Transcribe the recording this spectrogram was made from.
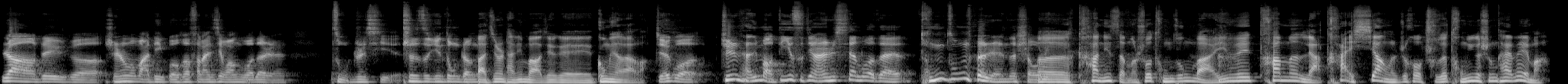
让这个神圣罗马帝国和法兰西王国的人。组织起十字军东征，把君士坦丁堡就给攻下来了。结果君士坦丁堡第一次竟然是陷落在同宗的人的手里。呃，看你怎么说同宗吧，因为他们俩太像了，之后处在同一个生态位嘛。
